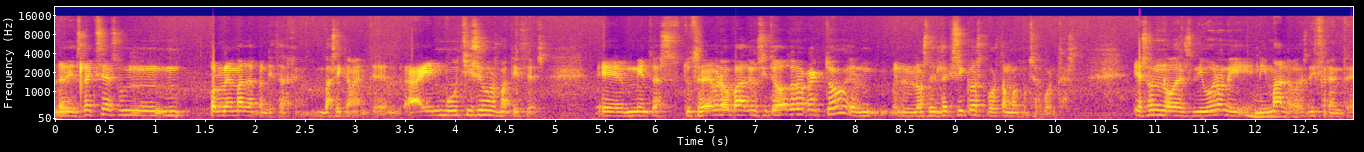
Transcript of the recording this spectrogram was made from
La dislexia es un problema de aprendizaje, básicamente. Hay muchísimos matices. Eh, mientras tu cerebro va de un sitio a otro recto, los disléxicos pues damos muchas vueltas eso no es ni bueno ni, ni malo, es diferente.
